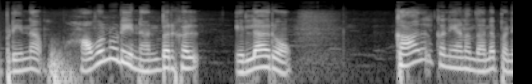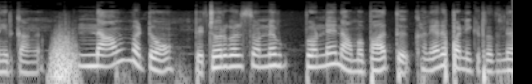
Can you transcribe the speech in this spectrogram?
அப்படின்னா அவனுடைய நண்பர்கள் எல்லாரும் காதல் கல்யாணம் தானே பண்ணியிருக்காங்க. நாம் மட்டும் பெற்றோர்கள் சொன்ன பொண்ணை நாம் பார்த்து கல்யாணம் பண்ணிக்கிட்டதுல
